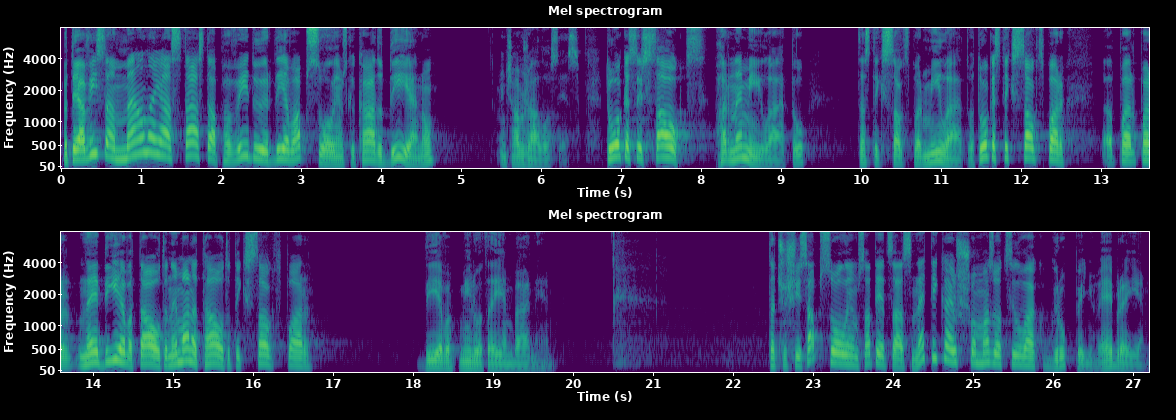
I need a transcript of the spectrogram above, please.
Bet tajā visā melnajā stāstā pa vidu ir Dieva apsolījums, ka kādu dienu viņš apžēlosies. To, kas ir saukts par nemīlētu, tas tiks saukts par mīlēto. To, kas tiks saukts par par, par ne dieva tautu, ne mana tauta tiks saukt par dieva mīļotajiem bērniem. Taču šis apsolījums attiecās ne tikai uz šo mazo cilvēku grupiņu, ebrejiem,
